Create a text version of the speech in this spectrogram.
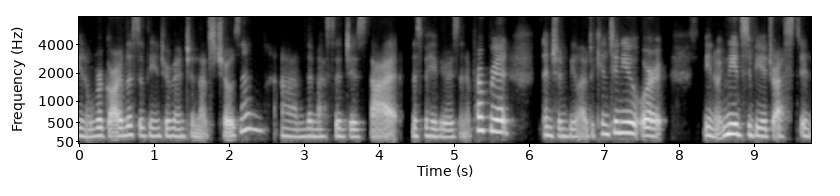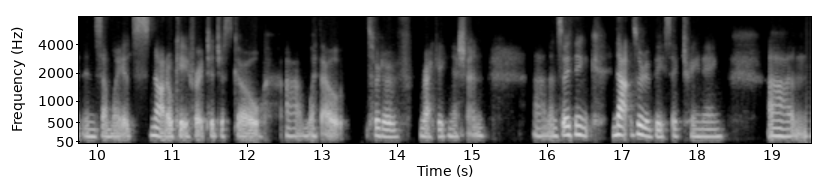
you know, regardless of the intervention that's chosen, um, the message is that this behavior is inappropriate and shouldn't be allowed to continue, or you know, it needs to be addressed in, in some way. It's not okay for it to just go um, without sort of recognition. Um, and so I think that sort of basic training um,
